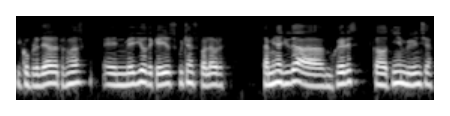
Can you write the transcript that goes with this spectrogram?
y comprender a las personas en medio de que ellos escuchan sus palabras. También ayuda a las mujeres cuando tienen violencia.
